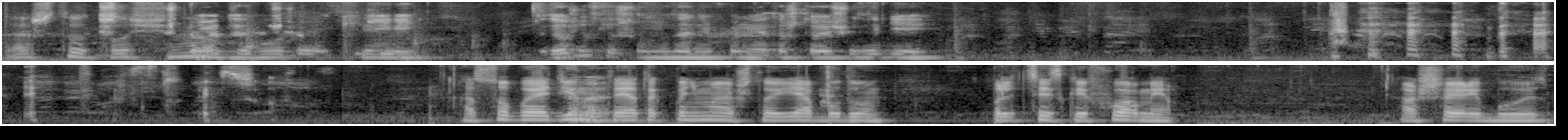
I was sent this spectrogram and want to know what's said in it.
Да что, толщина Что это? Что, водки. гей? Ты тоже слышал на заднем фоне? Это что еще за гей? Да, я. Особый один, это я так понимаю, что я буду в полицейской форме, а Шерри будет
